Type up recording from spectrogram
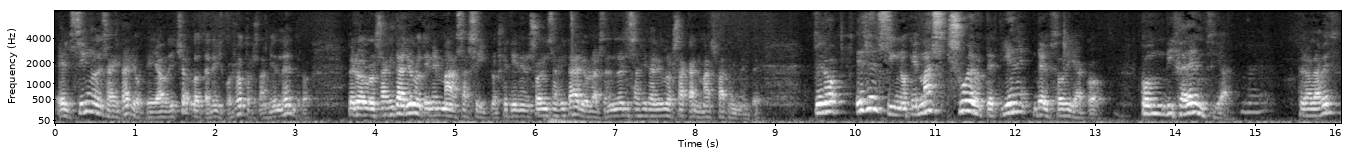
el signo de Sagitario, que ya he dicho, lo tenéis vosotros también dentro. Pero los Sagitarios lo tienen más así. Los que tienen Sol en Sagitario, los ascendentes de Sagitario lo sacan más fácilmente. Pero es el signo que más suerte tiene del zodíaco, con diferencia. Pero a la vez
